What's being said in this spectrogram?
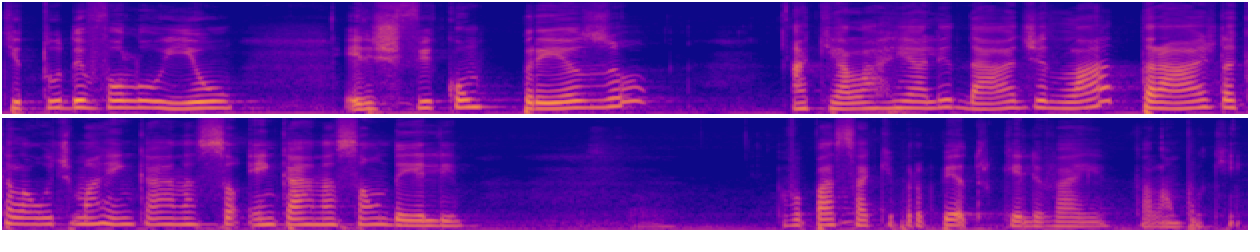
que tudo evoluiu. Eles ficam presos àquela realidade lá atrás daquela última reencarnação encarnação dele. vou passar aqui para o Pedro, que ele vai falar um pouquinho.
